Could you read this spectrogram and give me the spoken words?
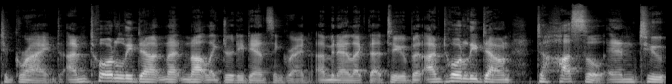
to grind. I'm totally down, not, not like dirty dancing grind. I mean, I like that too, but I'm totally down to hustle and to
